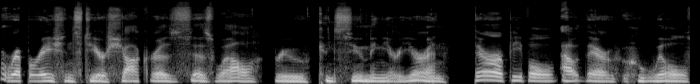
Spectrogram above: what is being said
reparations to your chakras as well through consuming your urine. There are people out there who will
